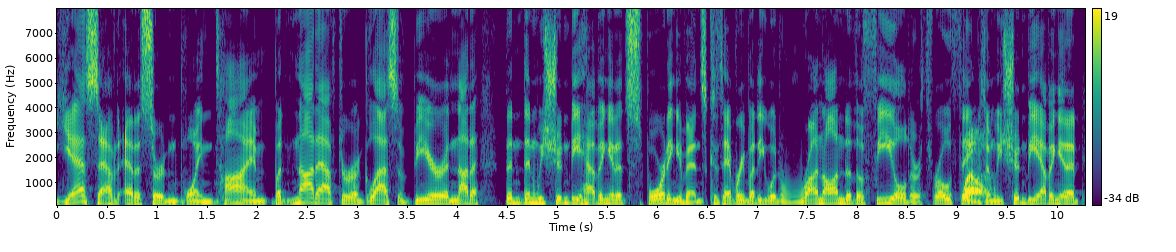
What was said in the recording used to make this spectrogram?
yes, at, at, a certain point in time, but not after a glass of beer and not a, then, then we shouldn't be having it at sporting events because everybody would run onto the field or throw things. Well, and we shouldn't be having it at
